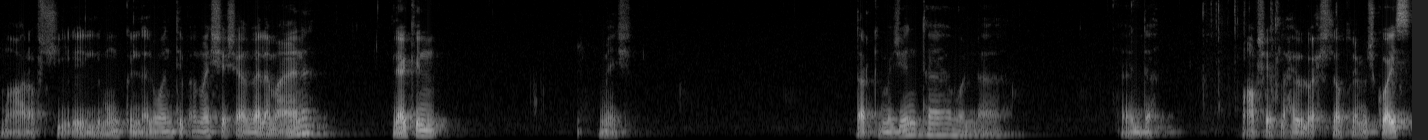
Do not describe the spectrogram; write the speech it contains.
ما أعرفش إيه اللي ممكن الألوان تبقى ماشية شغالة معانا. لكن ماشي. dark magenta ولا ده؟ معرفش يطلع حلو ولا وحش. لو طلع مش كويس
